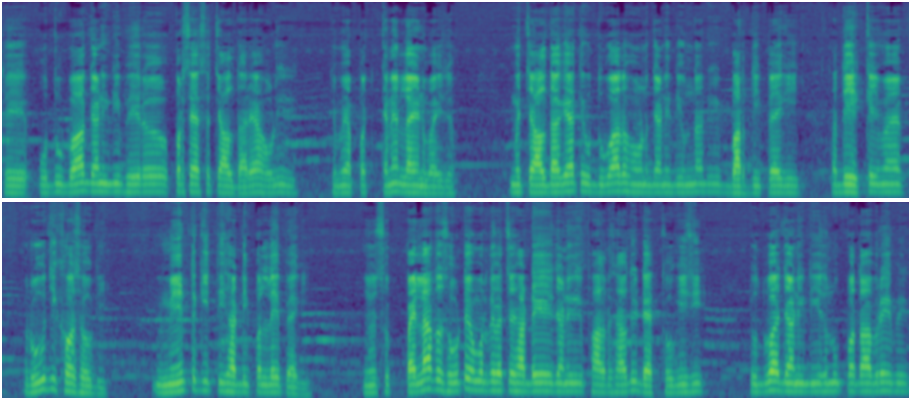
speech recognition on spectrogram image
ਤੇ ਉਦੋਂ ਬਾਅਦ ਜਾਣੀ ਦੀ ਫਿਰ ਪ੍ਰੋਸੈਸ ਚੱਲਦਾ ਰਿਹਾ ਹੌਲੀ, ਜਿਵੇਂ ਆਪਾਂ ਕਹਿੰਦੇ ਲਾਈਨ ਵਾਈਜ਼ ਮੈਂ ਚੱਲਦਾ ਗਿਆ ਤੇ ਉਦੋਂ ਬਾਅਦ ਹੁਣ ਜਾਣੀ ਦੀ ਉਹਨਾਂ ਦੀ ਵਰਦੀ ਪੈ ਗਈ, ਤਾਂ ਦੇਖ ਕੇ ਮੈਂ ਰੂਹ ਜੀ ਖੁਸ਼ ਹੋ ਗਈ। ਮਿਹਨਤ ਕੀਤੀ ਸਾਡੀ ਪੱਲੇ ਪੈ ਗਈ। ਜਿਵੇਂ ਛੋ- ਪਹਿਲਾਂ ਤੋਂ ਛੋਟੇ ਉਮਰ ਦੇ ਵਿੱਚ ਸਾਡੇ ਜਾਣੀ ਦੀ ਫਾਦਰ ਸਾਹਿਬ ਦੀ ਡੈਥ ਹੋ ਗਈ ਸੀ। ਤੇ ਉਦੋਂ ਬਾਅਦ ਜਾਣੀ ਦੀ ਤੁਹਾਨੂੰ ਪਤਾ ਵੀਰੇ ਵੀ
